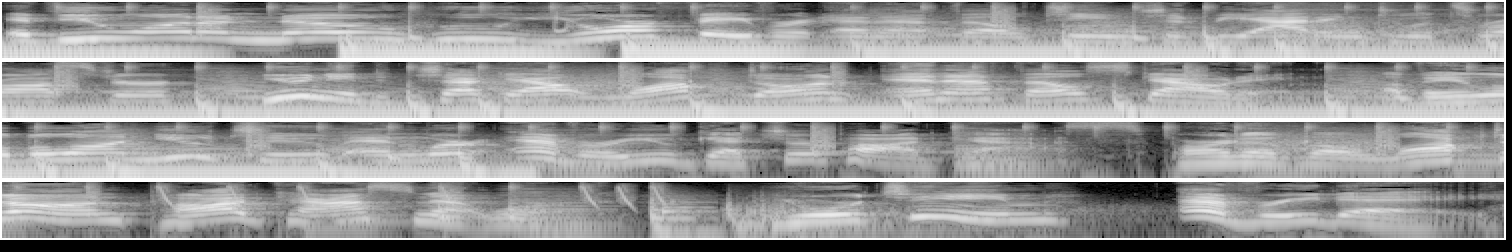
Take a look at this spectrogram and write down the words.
If you want to know who your favorite NFL team should be adding to its roster, you need to check out Locked On NFL Scouting, available on YouTube and wherever you get your podcasts. Part of the Locked On Podcast Network. Your team every day.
